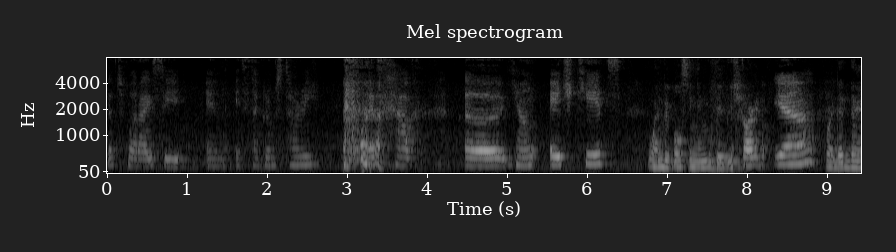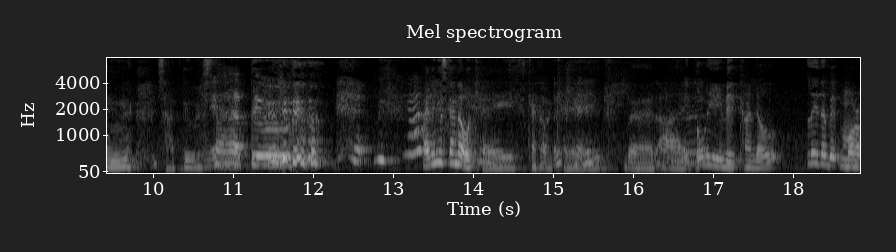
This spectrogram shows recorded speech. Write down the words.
That's what I see in Instagram story. Let's have uh, young age kids. When people singing Baby Shark Yeah. rather than satu Yeah, satu. I think it's kind of okay. It's kind of okay, Okay. but I believe it kind of little bit more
